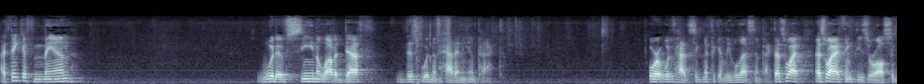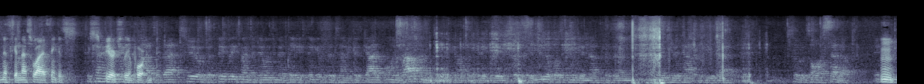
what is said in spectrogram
I think if man would have seen a lot of death, this wouldn't have had any impact or it would have had significantly less impact. That's why, that's why I think these are all significant. That's why I think it's To spiritually important. to That too, the big leagues might be doing something they could think of at the time because God only allowed them to think about the big leagues, so they knew it wasn't gonna be enough for them, and they would have to do that. So it was all a setup. Mm.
